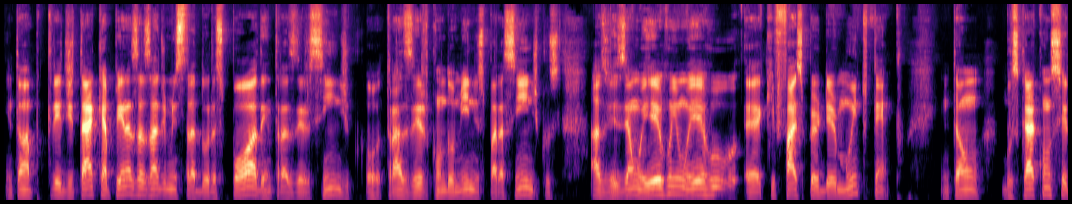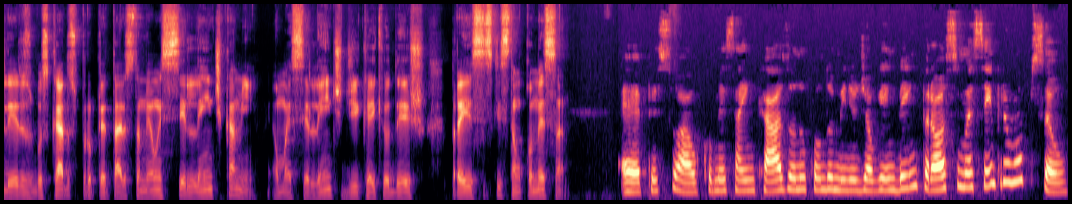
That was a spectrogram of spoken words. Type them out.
Então, acreditar que apenas as administradoras podem trazer síndico ou trazer condomínios para síndicos, às vezes é um erro e um erro é, que faz perder muito tempo. Então, buscar conselheiros, buscar os proprietários também é um excelente caminho. É uma excelente dica aí que eu deixo para esses que estão começando. É, pessoal, começar em casa ou no condomínio de alguém bem próximo é sempre uma opção.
